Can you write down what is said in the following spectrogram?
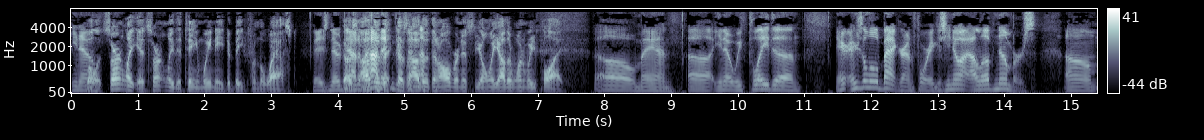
you know, Well, it's certainly it's certainly the team we need to beat from the West. there's no doubt about other it. than, 'cause other than Auburn, it's the only other one we play. Oh man, uh, you know we've played. Uh, here, here's a little background for you because you know I, I love numbers. Um,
